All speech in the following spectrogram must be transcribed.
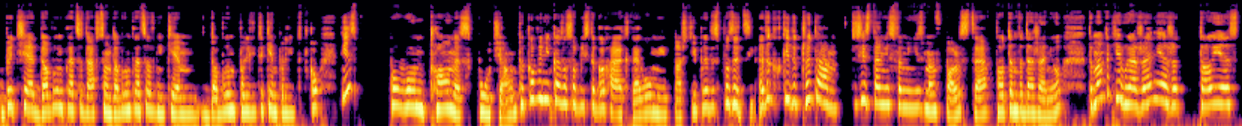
bycie dobrym pracodawcą, dobrym pracownikiem, dobrym politykiem, polityczką nie jest połączone z płcią, tylko wynika z osobistego charakteru, umiejętności i predyspozycji. Dlatego kiedy czytam, co się stanie z feminizmem w Polsce po tym wydarzeniu, to mam takie wrażenie, że to jest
